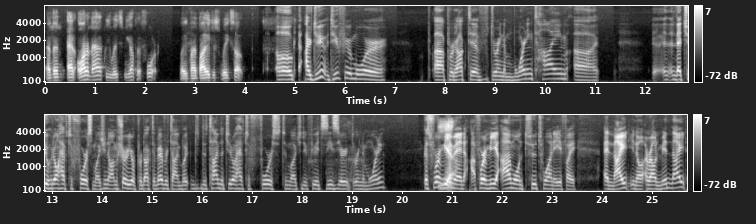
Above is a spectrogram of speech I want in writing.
and then it automatically wakes me up at four. Like my body just wakes up. Oh, are do you do you feel more uh, productive during the morning time? Uh, uh, that you don't have to force much. You know, I'm sure you're productive every time, but the time that you don't have to force too much, do you feel it's easier during the morning? Because for me, Yeah. man, for me, I'm on 220. If I at night, you know, around midnight,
